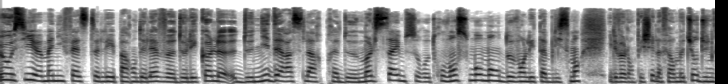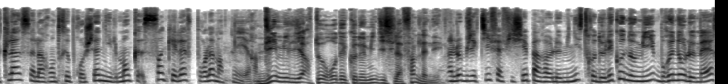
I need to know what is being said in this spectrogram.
Eux aussi manifestent. Les parents d'élèves de l'école de Niederaslar près de Molsheim se retrouvent en ce moment devant l'établissement. Ils veulent empêcher la fermeture d'une classe à la rentrée prochaine. Il manque 5 élèves pour la maintenir. 10 milliards d'euros d'économies d'ici la fin de l'année. L'objectif affiché par le ministre de l'économie, Bruno Le Maire.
